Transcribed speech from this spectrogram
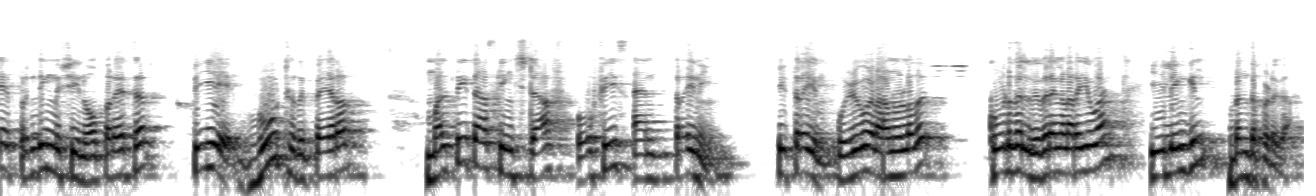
A printing machine operator T A boot repairer multi tasking staff office and training ഇത്രയും ഒഴിവുകളാണുള്ളത്. കൂടുതൽ വിവരങ്ങൾ അറിയുവാൻ ഈ ലിങ്കിൽ ബന്ധപ്പെടുക.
